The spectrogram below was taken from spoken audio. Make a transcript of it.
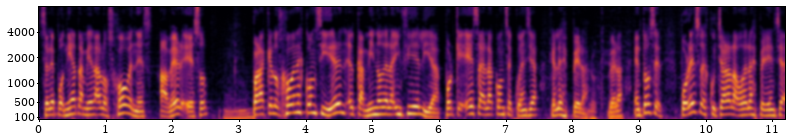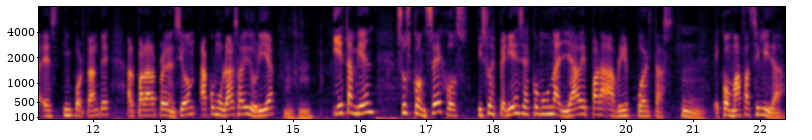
se le ponía también a los jóvenes a ver eso, para que los jóvenes consideren el camino de la infidelidad, porque esa es la consecuencia que les espera. ¿verdad? Entonces, por eso escuchar a la voz de la experiencia es importante al- para la prevención, acumular sabiduría. Y es también sus consejos y su experiencia es como una llave para abrir puertas Hmm. eh, con más facilidad.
